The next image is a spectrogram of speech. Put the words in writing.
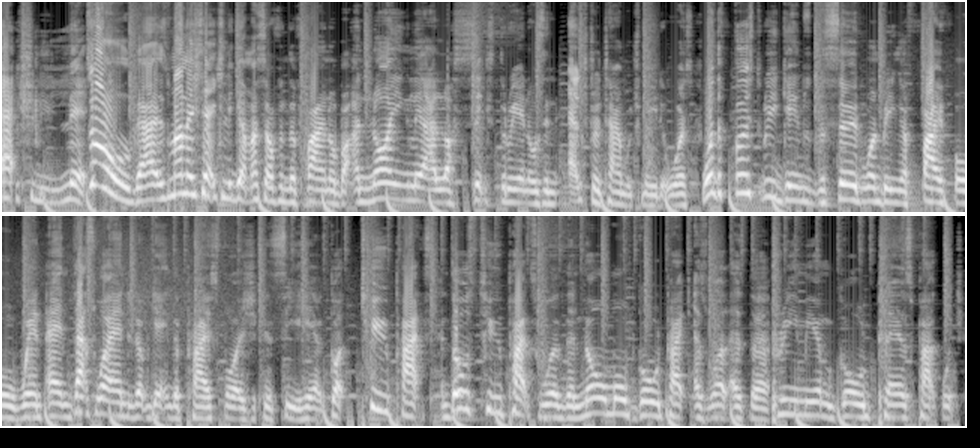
actually lit. So guys, managed to actually get myself in the final, but annoyingly I lost 6-3 and it was in extra time which made it worse. Won the first three games, the third one being a 5-4 win, and that's what I ended up getting the prize for as you can see here. Got two packs, and those two packs were the normal gold pack as well as the premium gold players pack, which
